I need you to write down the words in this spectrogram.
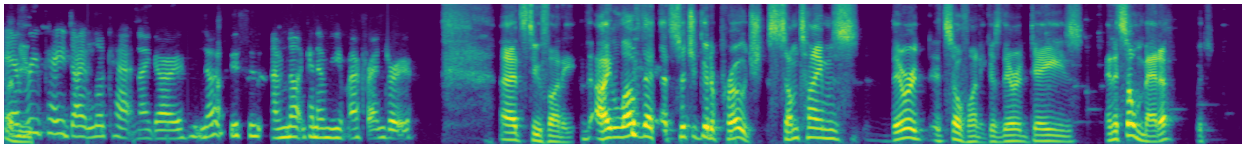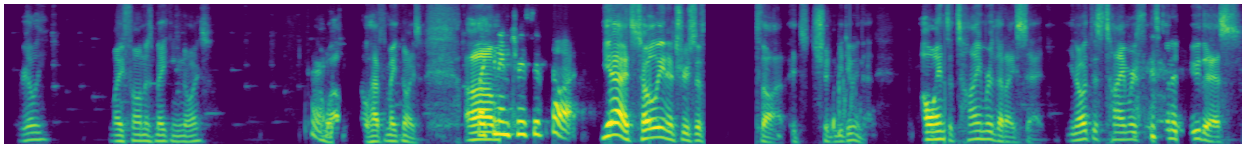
Every page I look at and I go, nope, this is I'm not gonna mute my friend Drew. That's too funny. I love that. That's such a good approach. Sometimes there are, it's so funny because there are days and it's so meta, which really my phone is making noise. Oh, Sorry. well, I'll have to make noise. Like an Um, intrusive thought. yeah, it's totally an intrusive thought. It shouldn't be doing that. Oh, and it's a timer that I set. You know what this timer is? It's going to do this.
